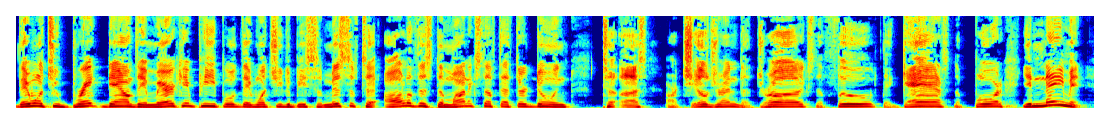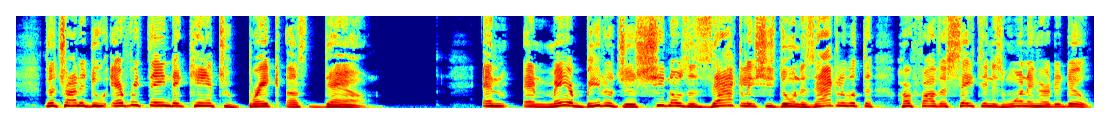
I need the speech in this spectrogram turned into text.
They want to break down the American people. They want you to be submissive to all of this demonic stuff that they're doing to us, our children, the drugs, the food, the gas, the board, you name it. They're trying to do everything they can to break us down. And and Mayor Beetlejuice, she knows exactly, she's doing exactly what the her father Satan is wanting her to do.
